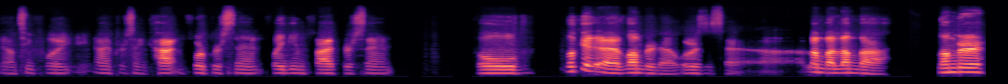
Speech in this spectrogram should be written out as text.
down 2.89%, cotton 4%, palladium 5%, gold Look at uh, lumber though. was this? Uh, lumber, lumber, lumber.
